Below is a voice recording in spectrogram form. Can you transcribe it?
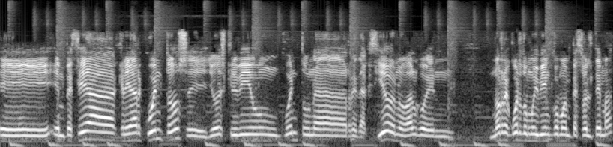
eh, empecé a crear cuentos. Eh, yo escribí un cuento, una redacción o algo en... No recuerdo muy bien cómo empezó el tema.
